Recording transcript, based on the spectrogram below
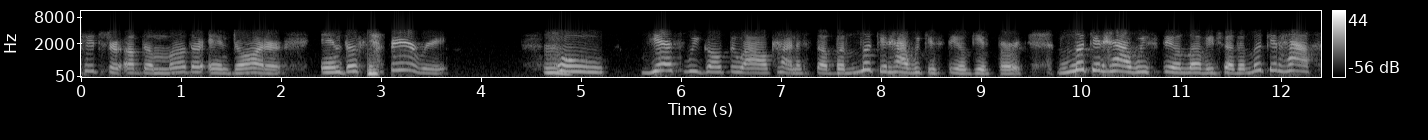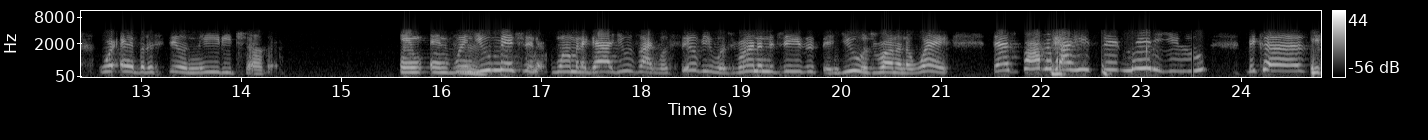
picture of the mother and daughter in the spirit mm. who yes, we go through all kind of stuff, but look at how we can still give birth. Look at how we still love each other. Look at how we're able to still need each other. And and when mm. you mentioned woman of God, you was like, well, Sylvia was running to Jesus and you was running away. That's probably why he sent me to you because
